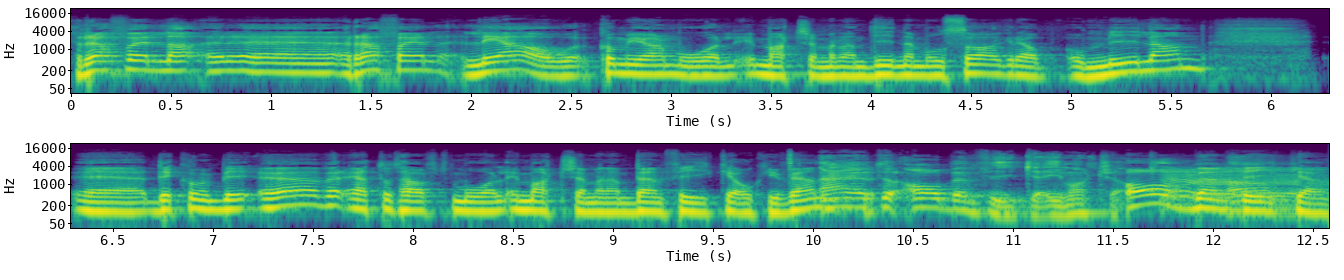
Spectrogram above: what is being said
Rafael, eh, Rafael Leao kommer göra mål i matchen mellan Dinamo Zagreb och Milan. Eh, det kommer bli över ett och ett halvt mål i matchen mellan Benfica och Juventus. Nej, utan av Benfica i matchen. Av Benfica.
